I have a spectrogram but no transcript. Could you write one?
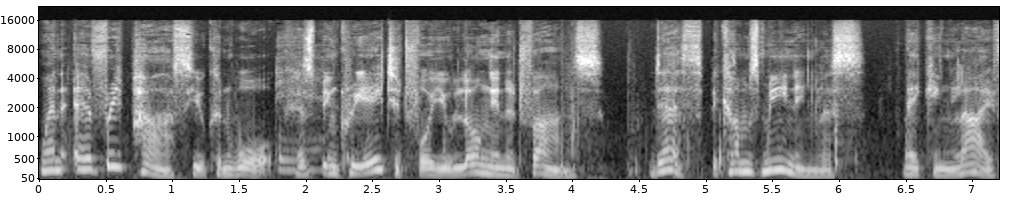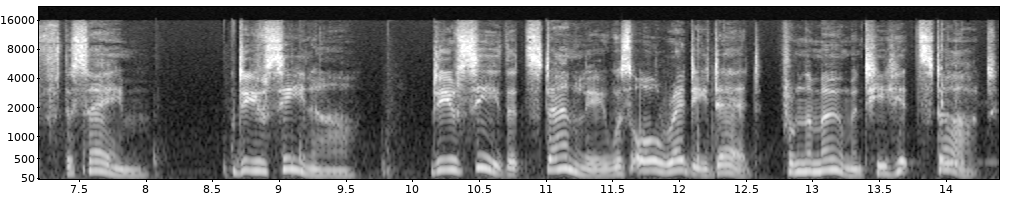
When every path you can walk has been created for you long in advance, death becomes meaningless, making life the same. Do you see now? Do you see that Stanley was already dead from the moment he hit start?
